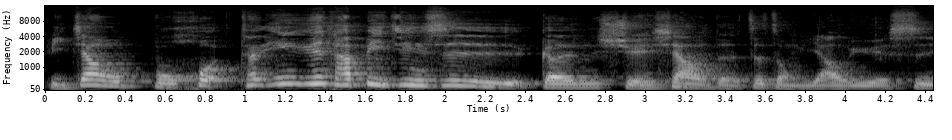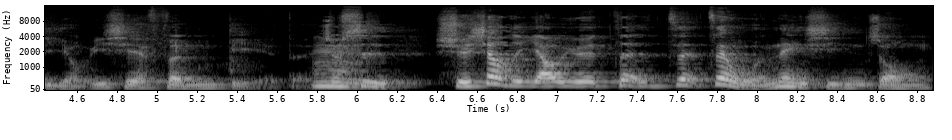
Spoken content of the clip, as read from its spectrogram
比较不会，他因为他毕竟是跟学校的这种邀约是有一些分别的，嗯、就是学校的邀约在在在我内心中，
